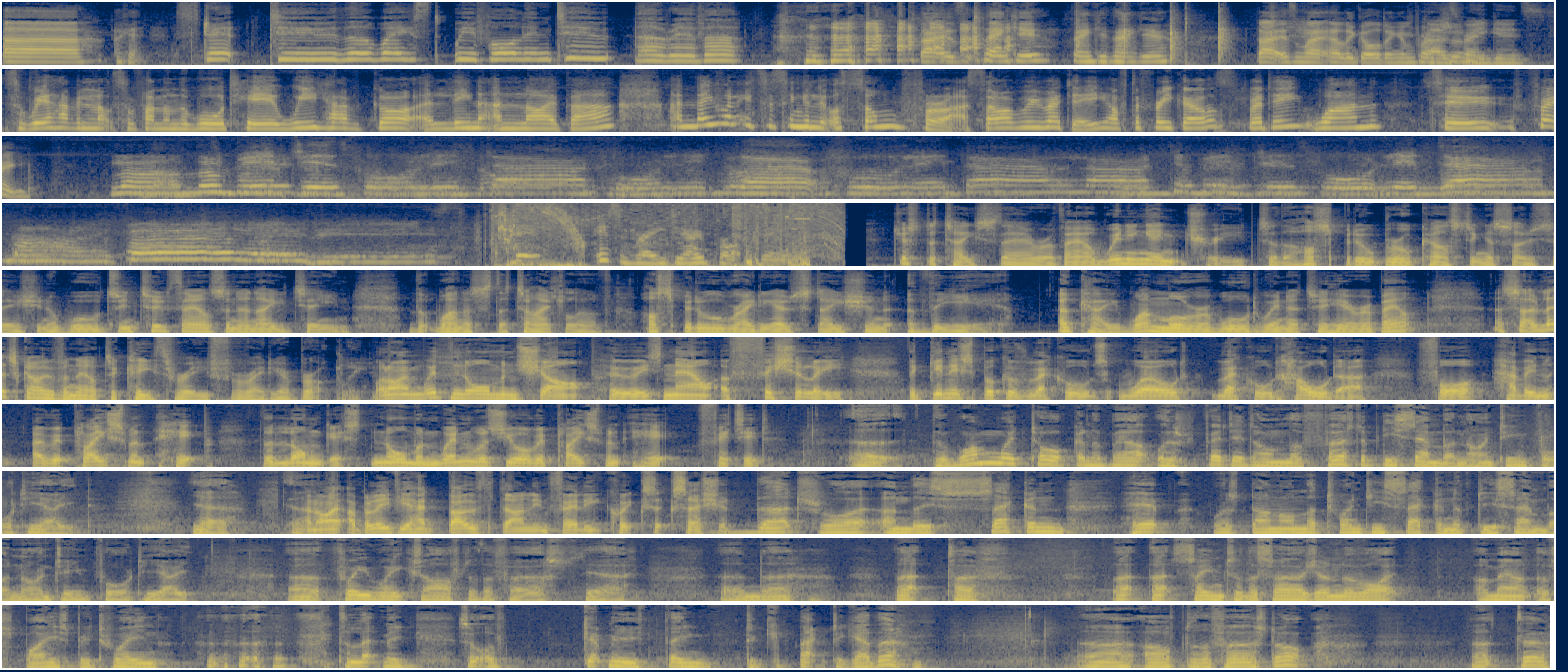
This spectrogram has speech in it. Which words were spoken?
uh, okay. Stripped to the waist, we fall into the river. that is. Thank you, thank you, thank you. That is my Ellie Goulding impression. That's very good. So we're having lots of fun on the ward here. We have got Alina and Liba, and they wanted to sing a little song for us. So are we ready? After three girls, ready? One, two, three. London Bridge is falling down, falling down, falling down. London Bridge is falling down, my fair ladies. This is Radio Brockley. Just a taste there of our winning entry to the Hospital Broadcasting Association Awards in 2018 that won us the title of Hospital Radio Station of the Year. Okay, one more award winner to hear about. Uh, So let's go over now to Keith Reeve for Radio Brockley. Well, I'm with Norman Sharp, who is now officially the Guinness Book of Records world record holder for having a replacement hip the longest. Norman, when was your replacement hip fitted? Uh, the one we're talking about was fitted on the 1st of December 1948. Yeah. And I, I believe you had both done in fairly quick succession. That's right. And the second hip was done on the 22nd of December 1948. Uh, three weeks after the first, yeah. And uh, that, uh, that, that seemed to the surgeon the right amount of space between to let me sort of get me thing to back together uh, after the first op. That uh,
